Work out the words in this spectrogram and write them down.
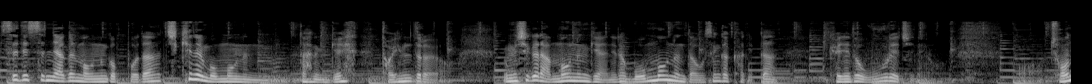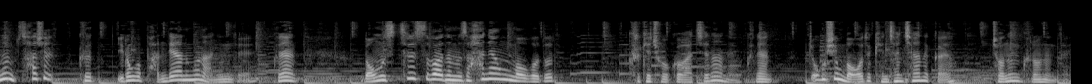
쓰디 쓴 약을 먹는 것보다 치킨을 못 먹는다는 게 더 힘들어요. 음식을 안 먹는 게 아니라 못 먹는다고 생각하니까 괜히 더 우울해지네요. 어, 저는 사실 그 이런 거 반대하는 건 아닌데 그냥 너무 스트레스 받으면서 한약 먹어도 그렇게 좋을 것 같진 않아요. 그냥 조금씩 먹어도 괜찮지 않을까요? 저는 그러는데.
